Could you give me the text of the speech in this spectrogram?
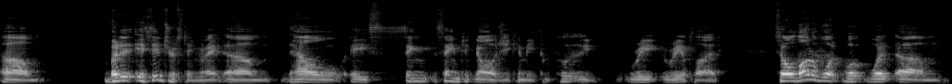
Um, but it, it's interesting, right? Um, how a sing, same technology can be completely re, reapplied. So a lot of what what what um,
